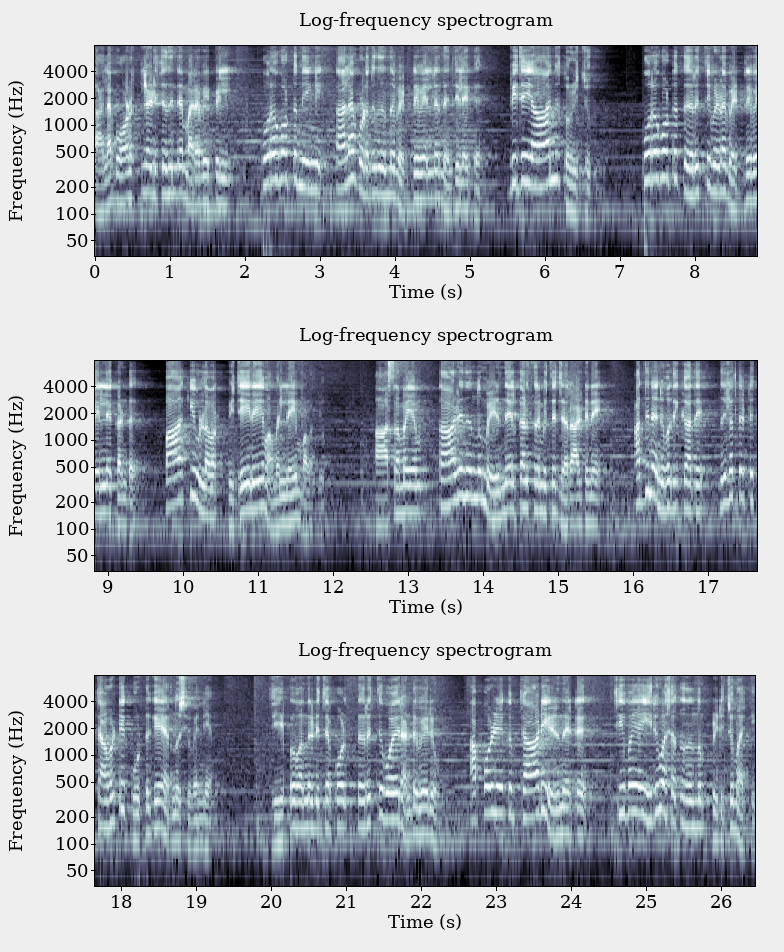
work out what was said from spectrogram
തല ബോണറ്റിലടിച്ചതിന്റെ മരവിപ്പിൽ പുറകോട്ട് നീങ്ങി തല കുടഞ്ഞു നിന്ന് വെട്രിവേലിന്റെ നെഞ്ചിലേക്ക് വിജയ് ആഞ്ഞു തൊഴിച്ചു. പുറകോട്ട് തെറിച്ചു വീണ വെട്രിവേലിനെ കണ്ട് ബാക്കിയുള്ളവർ വിജയനെയും അമലിനെയും വളഞ്ഞു. ആ സമയം താഴെ നിന്നും എഴുന്നേൽക്കാൻ ശ്രമിച്ച ജെറാൾഡിനെ അതിനനുവദിക്കാതെ നിലത്തിട്ട് ചവിട്ടി കൂട്ടുകയായിരുന്നു ശിവന്യ. ജീപ്പ് വന്നിടിച്ചപ്പോൾ തെറിച്ചുപോയ രണ്ടുപേരും അപ്പോഴേക്കും ചാടി എഴുന്നേറ്റ് ശിവയെ ഇരുവശത്തു നിന്നും പിടിച്ചു മാറ്റി.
